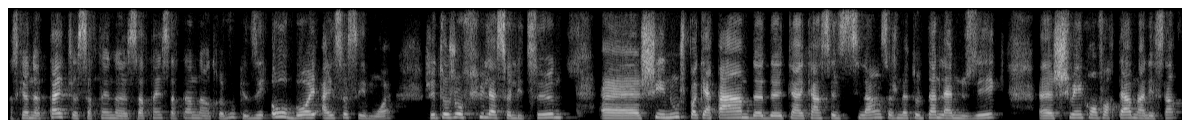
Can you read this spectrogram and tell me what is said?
Parce qu'il y en a peut-être certains, certains, d'entre vous qui disent Oh boy, ça c'est moi. J'ai toujours fui la solitude. Euh, chez nous, je ne suis pas capable de, quand, c'est le silence, je mets tout le temps de la musique. Euh, je suis inconfortable dans les centres.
